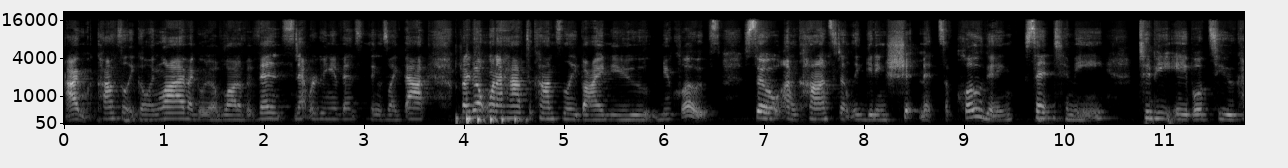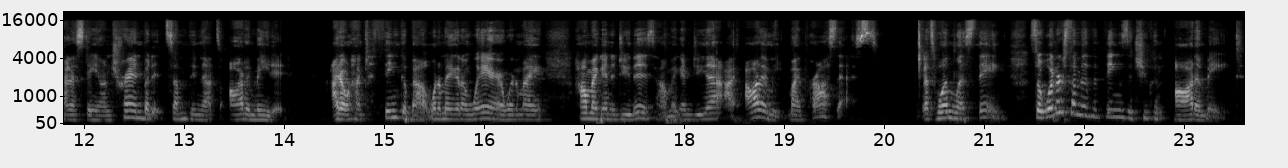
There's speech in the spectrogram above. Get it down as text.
I'm constantly going live. I go to a lot of events, networking events, things like that. But I don't want to have to constantly buy new new clothes. So I'm constantly getting shipments of clothing sent to me to be able to kind of stay on trend. But it's something that's automated. I don't have to think about what am I going to wear? What am I? How am I going to do this? How am I going to do that? I automate my process. That's one less thing. So what are some of the things that you can automate?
